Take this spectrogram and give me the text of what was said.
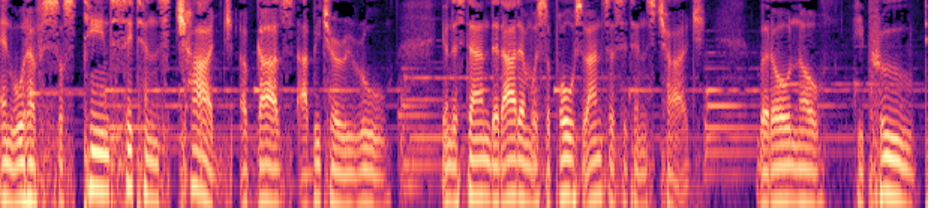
and would have sustained Satan's charge of God's arbitrary rule. You understand that Adam was supposed to answer Satan's charge. But oh no, he proved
